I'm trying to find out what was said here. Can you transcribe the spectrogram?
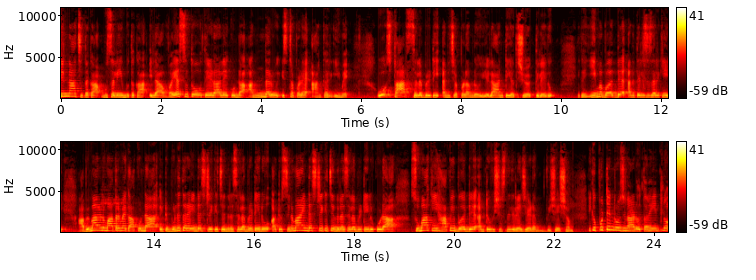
చిన్న చితక ముసలి ముతక ఇలా వయస్సుతో తేడా లేకుండా అందరూ ఇష్టపడే యాంకర్ ఈమె. ఓ స్టార్ సెలబ్రిటీ అని చెప్పడంలో ఎలాంటి అతిశయోక్తి లేదు. ఇక ఈమె బర్త్డే అని తెలిసేసరికి అభిమానులు మాత్రమే కాకుండా ఇటు బుల్లితెర ఇండస్ట్రీకి చెందిన సెలబ్రిటీలు అటు సినిమా ఇండస్ట్రీకి చెందిన సెలబ్రిటీలు కూడా సుమాకి హ్యాపీ బర్త్డే అంటూ విషెస్ని తెలియజేయడం విశేషం. ఇక పుట్టినరోజు నాడు తన ఇంట్లో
